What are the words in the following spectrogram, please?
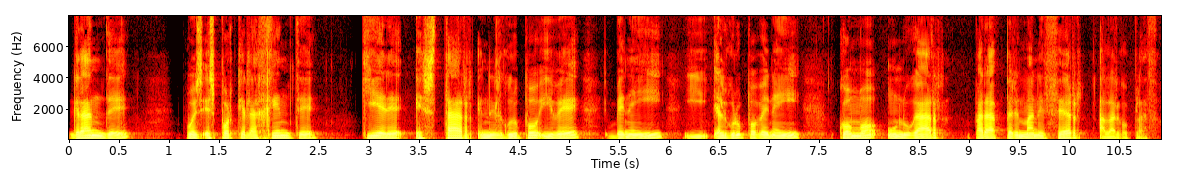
grande, pues es porque la gente quiere estar en el grupo ve BNI y el grupo BNI como un lugar para permanecer a largo plazo.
